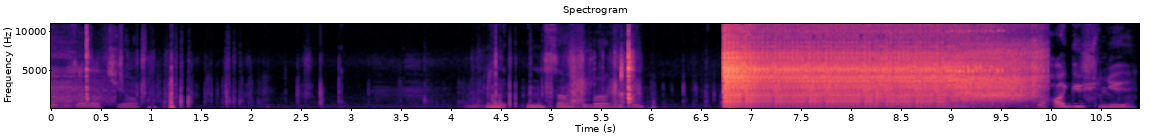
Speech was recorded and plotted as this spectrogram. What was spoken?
Çok güzel atıyor. İn insan kulağı gibi. Daha güçlü.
